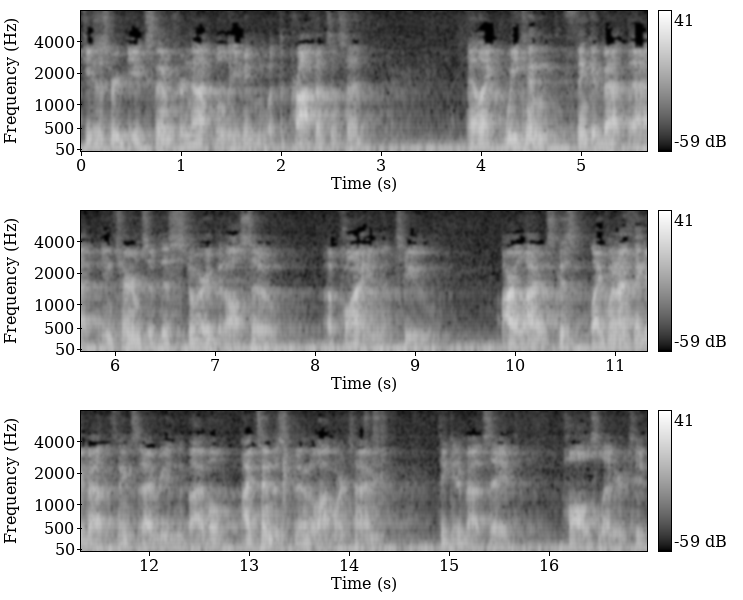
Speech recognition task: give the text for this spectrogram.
Jesus rebukes them for not believing what the prophets have said. And like we can think about that in terms of this story, but also applying it to our lives. Because like when I think about the things that I read in the Bible, I tend to spend a lot more time thinking about, say, Paul's letter to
